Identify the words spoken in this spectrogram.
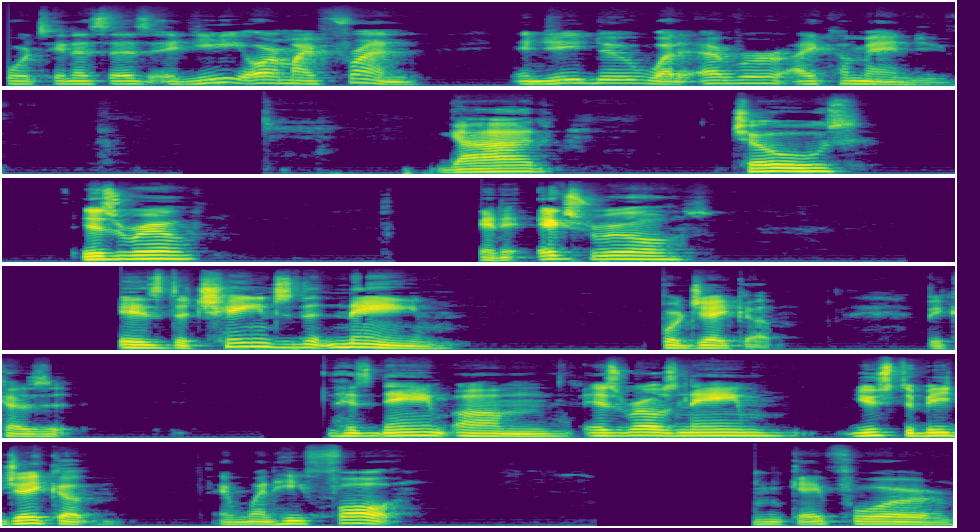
14, it says, And ye are my friend, and ye do whatever I command you. God chose Israel, and Israel is to change the name for Jacob because his name, um, Israel's name used to be Jacob, and when he fought, okay, for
